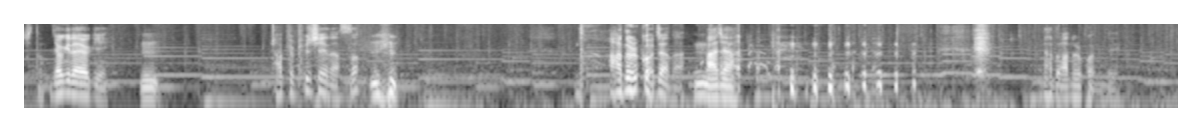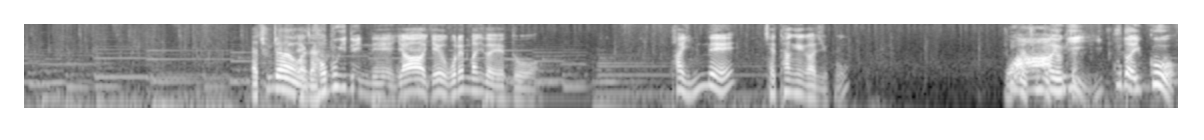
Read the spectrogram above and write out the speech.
지도 여기다 여기. 응. 좌표 표시해놨어? 음. 안올 거잖아. 응 맞아 나도 안 올 건데. 야 충전하고 야, 가자 거북이도 있네. 야, 얘 오랜만이다 얘도. 다 있네. 재탕해가지고. 와 여기 입구다 입구.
